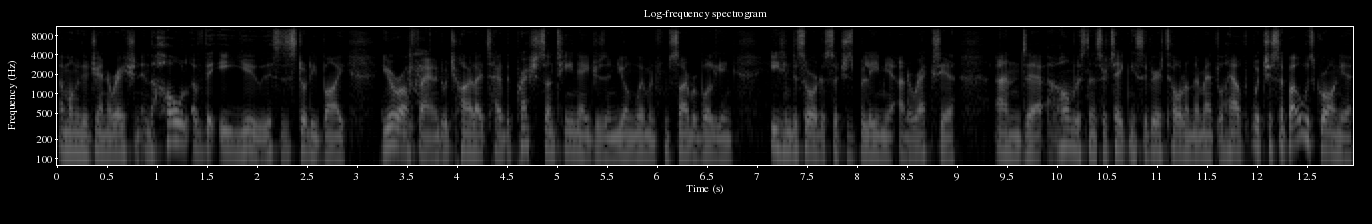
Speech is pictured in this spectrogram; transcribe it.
among their generation in the whole of the EU. This is a study by Eurofound, which highlights how the pressures on teenagers and young women from cyberbullying, eating disorders such as bulimia, anorexia, and uh, homelessness are taking a severe toll on their mental health, which I suppose, Gráinne,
